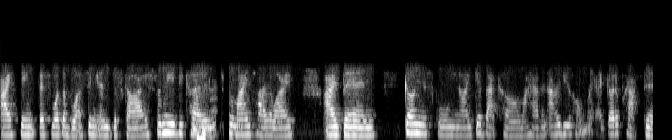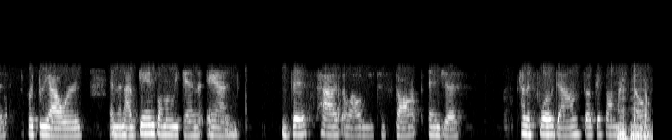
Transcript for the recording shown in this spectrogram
I think this was a blessing in disguise for me because mm-hmm. for my entire life, I've been going to school. You know, I get back home, I have an hour to do homework, I go to practice for three hours, and then I have games on the weekend. And this has allowed me to stop and just kind of slow down, focus on myself, mm-hmm.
